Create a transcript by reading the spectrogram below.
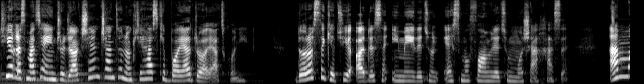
توی قسمت introduction چند تا نکته هست که باید رعایت کنین. درسته که توی آدرس ایمیلتون اسم و فامیلتون مشخصه. اما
